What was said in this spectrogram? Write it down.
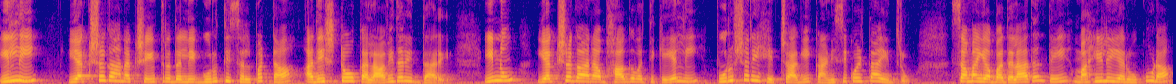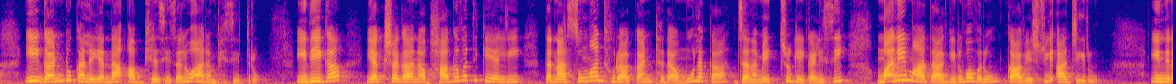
ಇಲ್ಲಿ ಯಕ್ಷಗಾನ ಕ್ಷೇತ್ರದಲ್ಲಿ ಗುರುತಿಸಲ್ಪಟ್ಟ ಅದೆಷ್ಟೋ ಕಲಾವಿದರಿದ್ದಾರೆ. ಇನ್ನು ಯಕ್ಷಗಾನ ಭಾಗವತಿಕೆಯಲ್ಲಿ ಪುರುಷರೇ ಹೆಚ್ಚಾಗಿ ಕಾಣಿಸಿಕೊಳ್ತಾ ಇದ್ರು. ಸಮಯ ಬದಲಾದಂತೆ ಮಹಿಳೆಯರು ಕೂಡ ಈ ಗಂಡು ಕಲೆಯನ್ನ ಅಭ್ಯಸಿಸಲು ಆರಂಭಿಸಿದ್ರು. ಇದೀಗ ಯಕ್ಷಗಾನ ಭಾಗವತಿಕೆಯಲ್ಲಿ ತನ್ನ ಸುಮಧುರ ಕಂಠದ ಮೂಲಕ ಜನಮೆಚ್ಚುಗೆ ಗಳಿಸಿ ಮನೆ ಮಾತಾಗಿರುವವರು ಕಾವ್ಯಶ್ರೀ ಅಜೀರು. ಇಂದಿನ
